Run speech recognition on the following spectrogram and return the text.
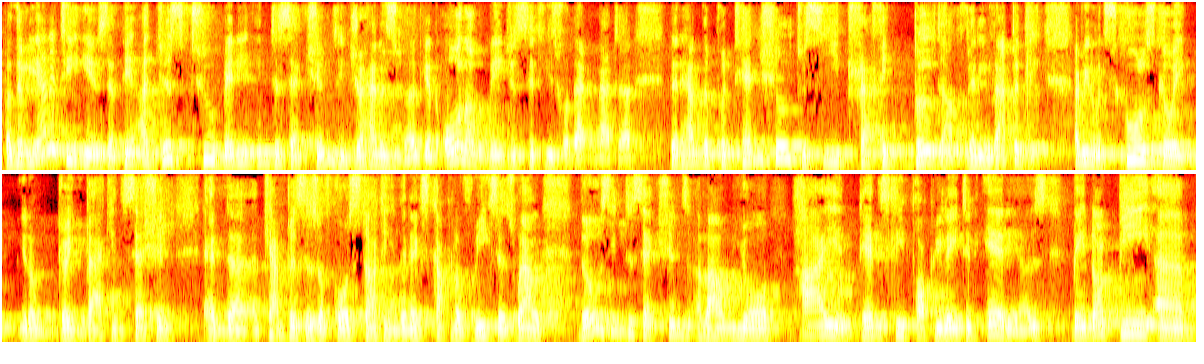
But the reality is that there are just too many intersections in Johannesburg and all our major cities for that matter that have the potential to see traffic build up very rapidly. I mean, with schools going, you know, going back in session and uh, campuses, of course, starting in the next couple of weeks as well, those intersections around your high and densely populated areas may not be, um,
